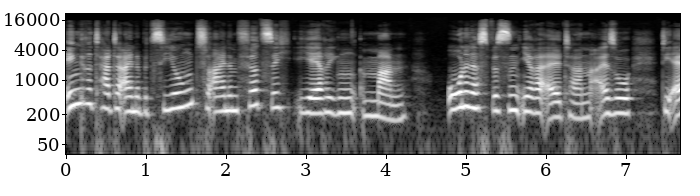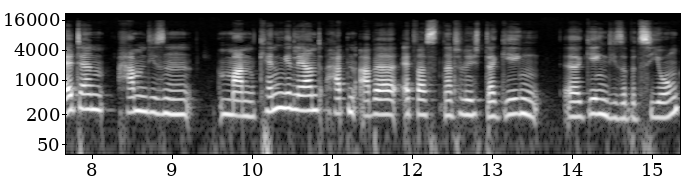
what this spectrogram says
Ingrid hatte eine Beziehung zu einem 40-jährigen Mann ohne das Wissen ihrer Eltern. Also die Eltern haben diesen Mann kennengelernt, hatten aber etwas natürlich dagegen, äh, gegen diese Beziehung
